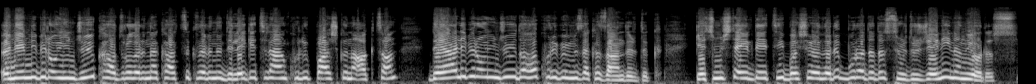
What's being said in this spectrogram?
Önemli bir oyuncuyu kadrolarına kattıklarını dile getiren kulüp başkanı Aktan, değerli bir oyuncuyu daha kulübümüze kazandırdık. Geçmişte elde ettiği başarıları burada da sürdüreceğine inanıyoruz.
